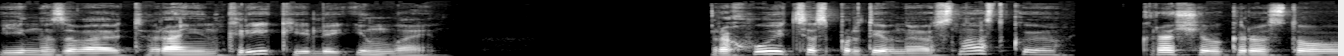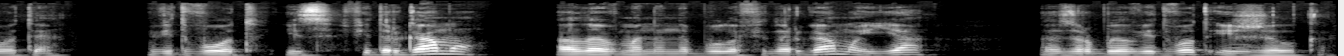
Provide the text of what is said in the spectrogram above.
Її називають Running Creek або Inline. Рахується спортивною оснасткою. Краще використовувати відвод із фідергаму, але в мене не було фідергаму, і я зробив відвод із жилка.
